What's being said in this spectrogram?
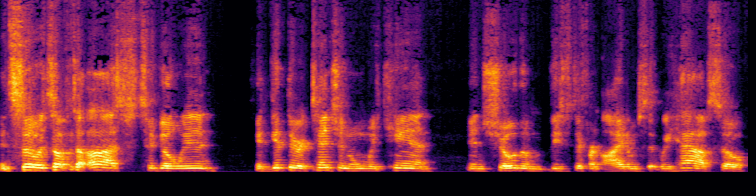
And so it's up to us to go in and get their attention when we can and show them these different items that we have. So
